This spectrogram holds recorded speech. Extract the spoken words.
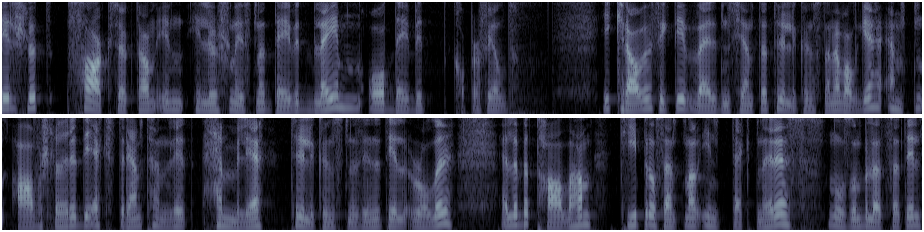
Til slutt saksøkte han illusjonistene David Blame og David Copperfield. I kravet fikk de verdenskjente tryllekunstnerne valget enten avsløre de ekstremt hemmelige tryllekunstene sine til Roller, eller betale ham 10 av inntekten deres, noe som beløt seg til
